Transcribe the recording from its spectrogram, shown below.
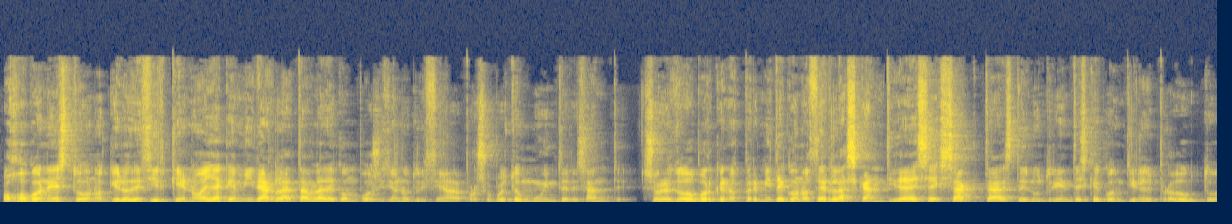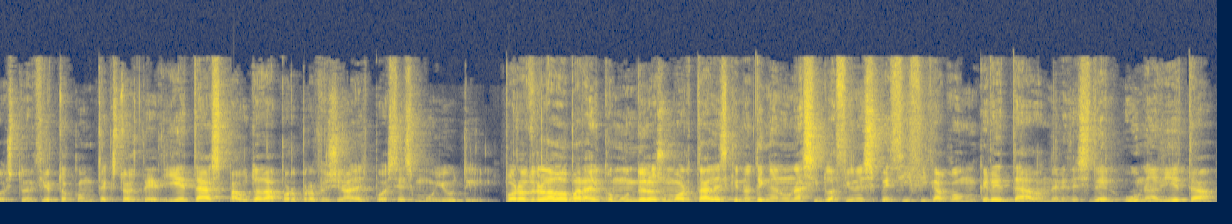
Ojo con esto, no quiero decir que no haya que mirar la tabla de composición nutricional, por supuesto es muy interesante, sobre todo porque nos permite conocer las cantidades exactas de nutrientes que contiene el producto. Esto en ciertos contextos de dietas pautadas por profesionales pues es muy útil. Por otro lado, para el común de los mortales que no tengan una situación específica concreta donde necesiten una dieta,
